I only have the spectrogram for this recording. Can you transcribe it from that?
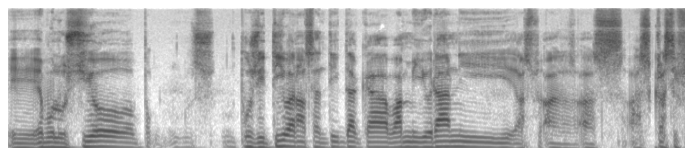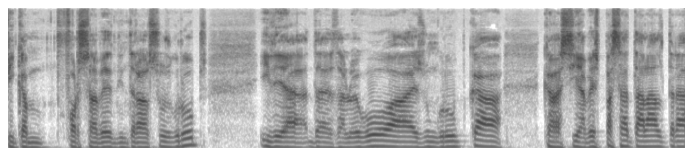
eh, evolució po- positiva en el sentit de que van millorant i es, es, es, es classifiquen força bé dintre dels seus grups i de, des de luego eh, és un grup que, que si hagués passat a l'altre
